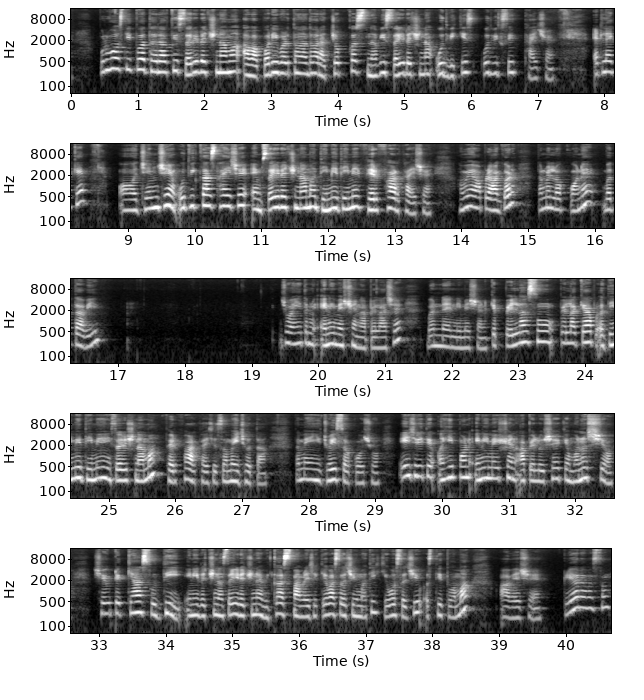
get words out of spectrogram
પૂર્વ અસ્તિત્વ ધરાવતી શરીર રચનામાં આવા પરિવર્તનો દ્વારા ચોક્કસ નવી શરીરરચના ઉદ્વિકિસ, ઉદ્વિકસિત થાય છે. એટલે કે જેમ જેમ ઉદ્વિકાસ થાય છે, એમ શરીરરચનામાં ધીમે ધીમે ફેરફાર થાય છે. હવે આપણે આગળ તમે લોકોને બતાવી જો અહીં તમને એનિમેશન આપેલા છે, બંને એનિમેશન કે પહેલાં શું, પહેલાં ક્યાં ધીમે ધીમે સંરચનામાં રચનામાં ફેરફાર થાય છે સમય જતાં. તમે અહીં જોઈ શકો છો. એ જ રીતે અહીં પણ એનિમેશન આપેલું છે કે મનુષ્ય છેવટે ક્યાં સુધી એની રચના, શરીર રચના વિકાસ પામે છે, કેવા સજીવમાંથી કેવો સજીવ અસ્તિત્વમાં આવે છે. ક્લિયર આ વસ્તુ?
